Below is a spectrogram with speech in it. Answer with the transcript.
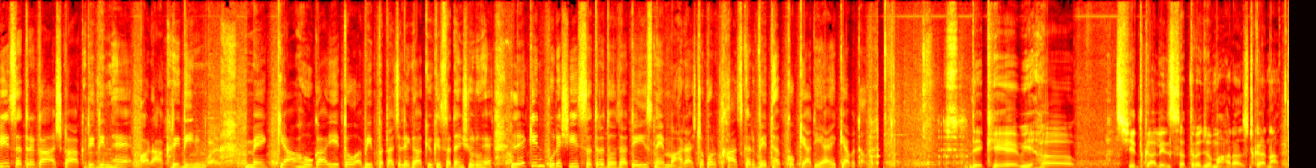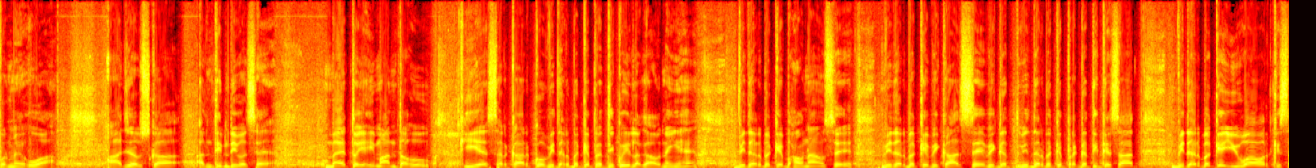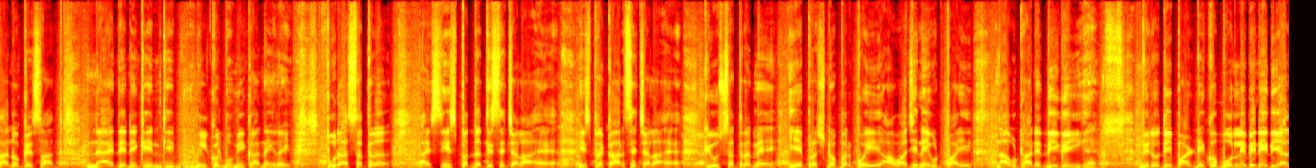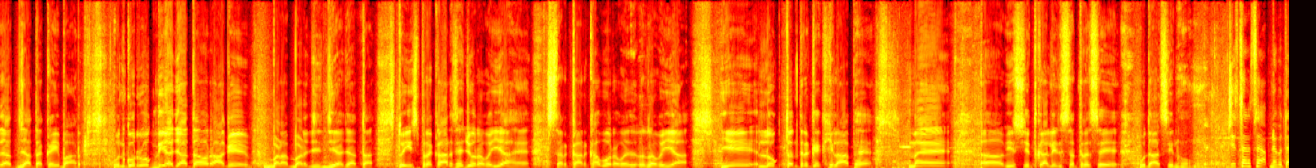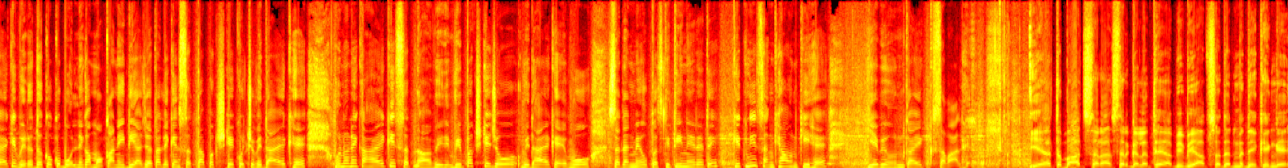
शीत सत्र का आज का आखिरी दिन है और आखिरी दिन में क्या होगा ये तो अभी पता चलेगा क्योंकि सदन शुरू है। लेकिन पूरे शीत सत्र 2023 ने महाराष्ट्र को और खासकर विदर्भ को क्या दिया है, क्या बताओ? देखिए, यह शीतकालीन सत्र जो महाराष्ट्र का नागपुर में हुआ, आज उसका अंतिम दिवस है। मैं तो यही मानता हूँ कि यह सरकार को विदर्भ के प्रति कोई लगाव नहीं है। विदर्भ के भावनाओं से, विदर्भ के विकास से विदर्भ के प्रगति के साथ, विदर्भ के युवा और किसानों के साथ न्याय देने की इनकी बिल्कुल भूमिका नहीं रही। पूरा सत्र ऐसी इस पद्धति से चला है इस प्रकार से चला है कि उस सत्र में ये प्रश्नों पर कोई आवाज़ ही नहीं उठ पाई ना उठाने दी गई है। विरोधी पार्टी को बोलने भी नहीं दिया जा, जाता कई बार। उनको रोक दिया जाता और आगे बढ़ा बढ़ दिया जाता। तो इस प्रकार से जो रवैया है सरकार का वो रवैया ये लोकतंत्र के खिलाफ है। मैं इस शीतकालीन सत्र से उदासीन हूँ। जिस तरह से आपने बताया कि विरोधकों को बोलने का मौका नहीं दिया जाता लेकिन सत्ता पक्ष के कुछ विधायक है उन्होंने कहा है कि विपक्ष के जो विधायक है वो सदन में उपस्थिति नहीं रहते। कितनी संख्या उनकी है ये भी उनका एक सवाल है। यह तो बात सरासर गलत है। अभी भी आप सदन में देखेंगे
